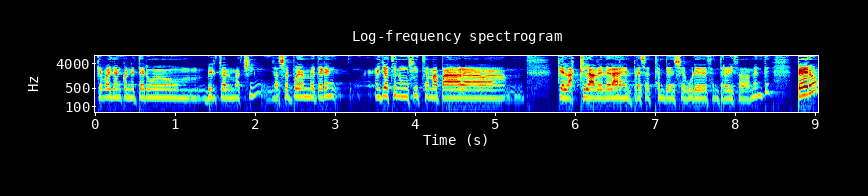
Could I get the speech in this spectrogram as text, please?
que vayan con Ethereum Virtual Machine, ya se pueden meter en... Ellos tienen un sistema para que las claves de las empresas estén bien seguras y descentralizadamente, pero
